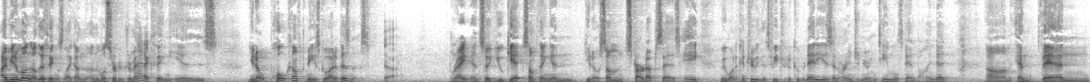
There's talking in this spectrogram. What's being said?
I mean, among other things, like on, on the most sort of dramatic thing is, you know, whole companies go out of business. Yeah. Right? And so you get something, and, you know, some startup says, hey, we want to contribute this feature to Kubernetes, and our engineering team will stand behind it. Um, and then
